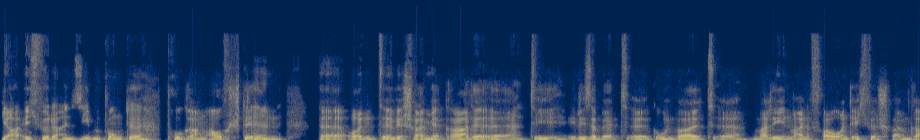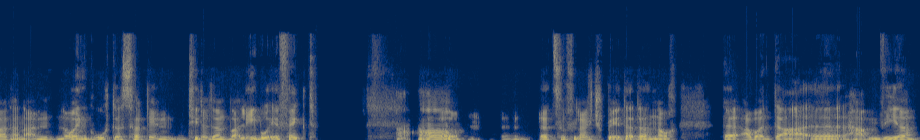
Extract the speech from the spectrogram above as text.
Ja, ich würde ein Sieben-Punkte-Programm aufstellen. Äh, und äh, wir schreiben ja gerade, äh, die Elisabeth Grunwald, Marleen, meine Frau und ich, wir schreiben gerade an einem neuen Buch, das hat den Titel dann Valebo-Effekt. Aha. Dazu vielleicht später dann noch. Aber da haben wir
